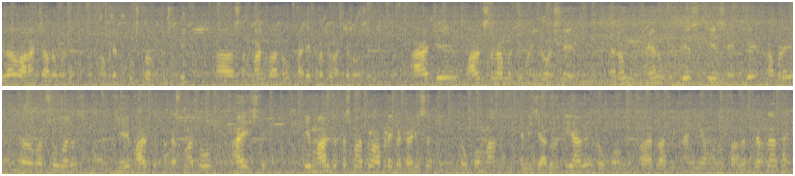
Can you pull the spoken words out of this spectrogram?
એવા વાહન ચાલકોને આપણે પુષ્પગુચ્છથી અ, સન્માનવાનો કાર્યક્રમ રાખેલો છે. આ જે માર્ગ સલામતી મહિનો છે, એનો મેન ઉદ્દેશ એ છે કે આપણે વર્ષો વર્ષ જે માર્ગ અકસ્માતો થાય છે, એ માર્ગ અકસ્માતો આપણે ઘટાડી શકીએ. લોકોમાં એની જાગૃતિ આવે, લોકો ટ્રાફિકના નિયમોનું પાલન કરતા થાય.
